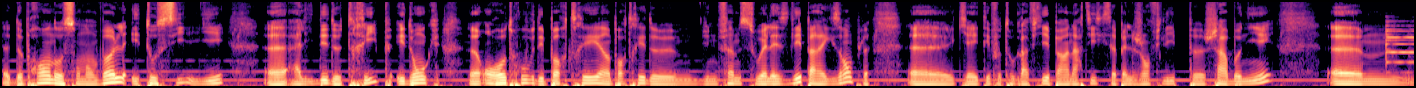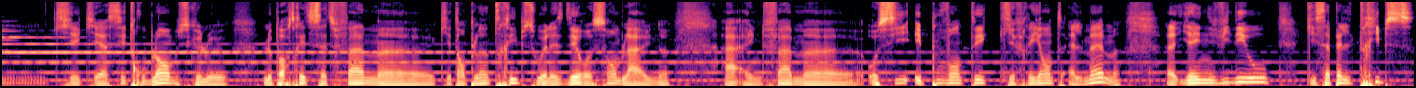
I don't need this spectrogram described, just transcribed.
de prendre son envol est aussi liée à l'idée de trip. Et donc on retrouve des portraits, un portrait d'une femme sous LSD par exemple, qui a été photographié par un artiste qui s'appelle Jean-Philippe Charbonnier. Euh, qui, est, assez troublant puisque le, portrait de cette femme euh, qui est en plein trip sous LSD ressemble à une, à, une femme euh, aussi épouvantée qu'effrayante elle-même. Il y a une vidéo qui s'appelle Trips.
